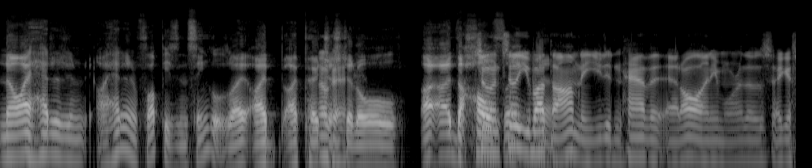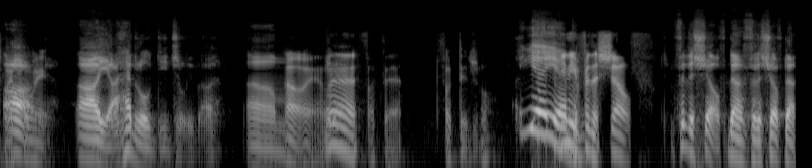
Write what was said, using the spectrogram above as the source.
No, I had it in I had it in floppies and singles. I I, I purchased Okay. it all. I, I, the whole. so until thing, you bought yeah. the Omni, you didn't have it at all anymore. Those, I guess, my Oh, point. oh yeah, I had it all digitally though. Um, Oh yeah, yeah. Eh, fuck that. Fuck digital. yeah, yeah. you need for the shelf. for the shelf. No, for the shelf. No,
